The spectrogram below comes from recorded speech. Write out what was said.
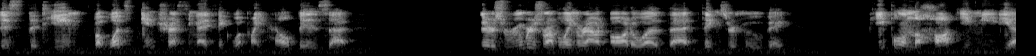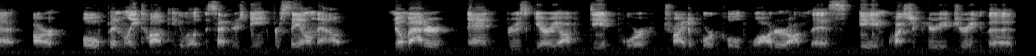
this the team. But what's interesting, I think, what might help is that there's rumors rumbling around Ottawa that things are moving. People in the hockey media are openly talking about the Senators being for sale now. No matter, and Bruce Garrioch did pour try to pour cold water on this in question period during the,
